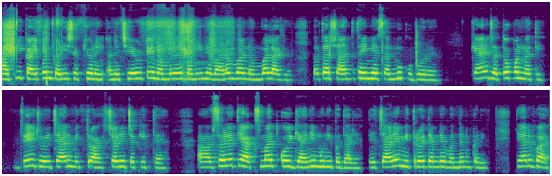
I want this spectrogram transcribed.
હાથી કાંઈ પણ કરી શક્યો નહીં અને છેવટે નમ્ર બનીને વારંવાર નમવા લાગ્યો તથા શાંત થઈને સન્મુખ ઊભો રહ્યો. ક્યાંય જતો પણ નથી. તે જોઈ ચાર મિત્રો આશ્ચર્યચકિત થયા. આ અવસરે ત્યાં અકસ્માત કોઈ જ્ઞાની મુનિ પધાર્યા. તે ચારેય મિત્રોએ તેમને વંદન કર્યું. ત્યારબાદ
